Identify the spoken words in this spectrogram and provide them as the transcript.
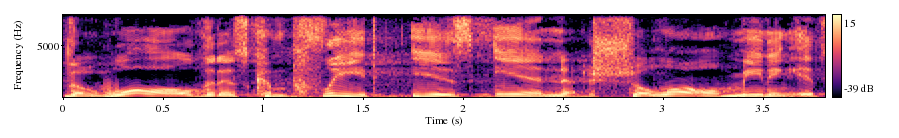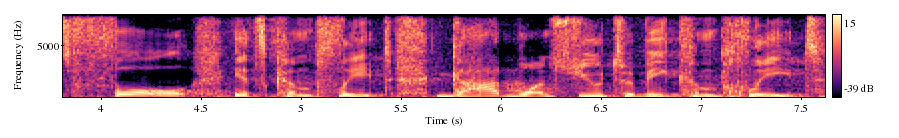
The wall that is complete is in shalom, meaning it's full, it's complete. God wants you to be complete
